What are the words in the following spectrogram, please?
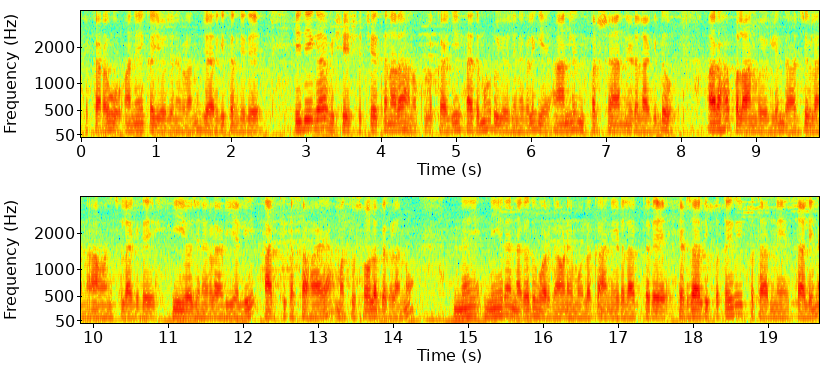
ಸರ್ಕಾರವು ಅನೇಕ ಯೋಜನೆಗಳನ್ನು ಜಾರಿಗೆ ತಂದಿದೆ. ಇದೀಗ ವಿಶೇಷ ಚೇತನರ ಅನುಕೂಲಕ್ಕಾಗಿ ಹದಿಮೂರು ಯೋಜನೆಗಳಿಗೆ ಆನ್ಲೈನ್ ಸ್ಪರ್ಶ ನೀಡಲಾಗಿದ್ದು, ಅರ್ಹ ಫಲಾನುಭವಿಗಳಿಂದ ಅರ್ಜಿಗಳನ್ನು ಆಹ್ವಾನಿಸಲಾಗಿದೆ. ಈ ಯೋಜನೆಗಳ ಅಡಿಯಲ್ಲಿ ಆರ್ಥಿಕ ಸಹಾಯ ಮತ್ತು ಸೌಲಭ್ಯಗಳನ್ನು ನೇ, ನೇರ ನಗದು ವರ್ಗಾವಣೆ ಮೂಲಕ ನೀಡಲಾಗುತ್ತದೆ ಎರಡು ಸಾವಿರದ ಇಪ್ಪತ್ತೈದು, ಇಪ್ಪತ್ತಾರನೇ ಸಾಲಿನ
